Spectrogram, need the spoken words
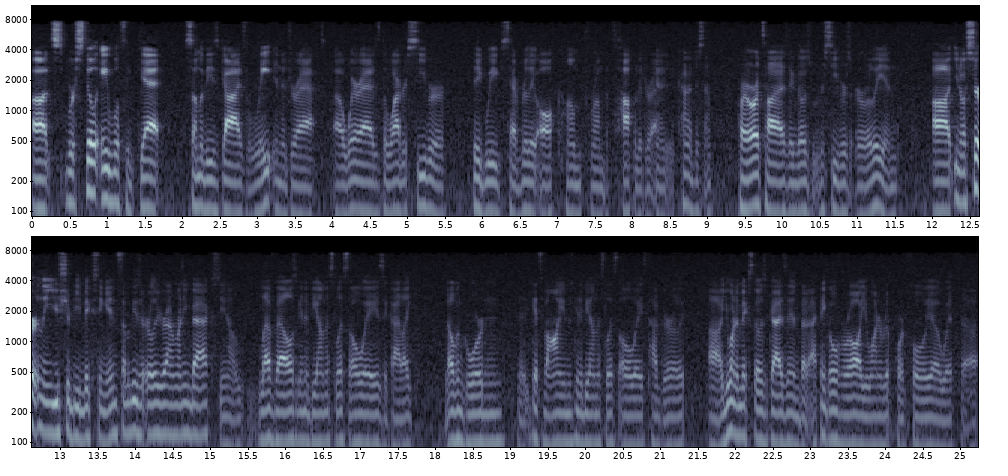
Uh, we're still able to get some of these guys late in the draft, uh, whereas the wide receiver big weeks have really all come from the top of the draft. And it kind of just prioritizing those receivers early and uh, you know, certainly you should be mixing in some of these early round running backs. You know, Lev Bell is going to be on this list always. A guy like Melvin Gordon that gets volume is going to be on this list always. Todd Gurley. uh, you want to mix those guys in. But I think overall, you want a portfolio with uh,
